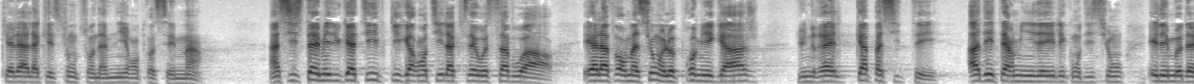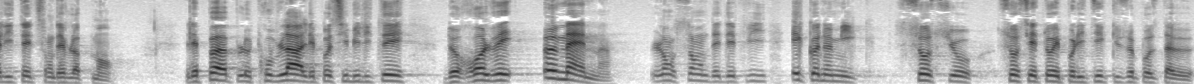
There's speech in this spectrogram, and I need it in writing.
qu'elle a la question de son avenir entre ses mains. Un système éducatif qui garantit l'accès au savoir et à la formation est le premier gage d'une réelle capacité à déterminer les conditions et les modalités de son développement. Les peuples trouvent là les possibilités de relever eux-mêmes l'ensemble des défis économiques, sociaux, sociétaux et politiques qui se posent à eux.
